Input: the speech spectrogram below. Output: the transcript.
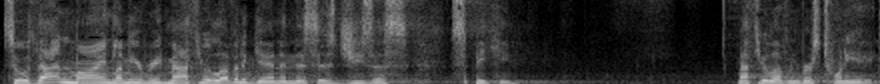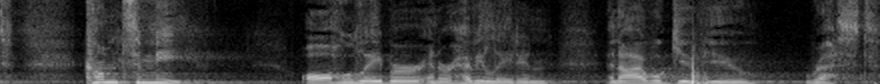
So, with that in mind, let me read Matthew 11 again, and this is Jesus speaking. Matthew 11, verse 28. Come to me, all who labor and are heavy laden, and I will give you rest.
